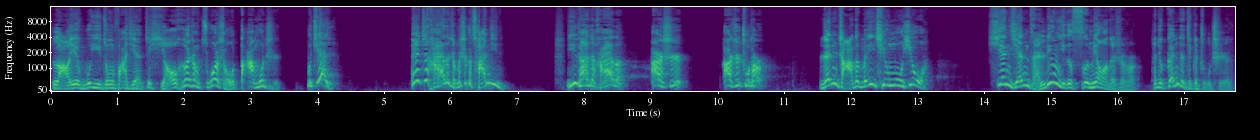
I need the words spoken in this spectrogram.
老爷无意中发现这小和尚左手大拇指不见了。哎，这孩子怎么是个残疾呢？一看这孩子二十二十出头，人长得眉清目秀啊。先前在另一个寺庙的时候，他就跟着这个主持了，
